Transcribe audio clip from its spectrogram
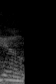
Kill.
